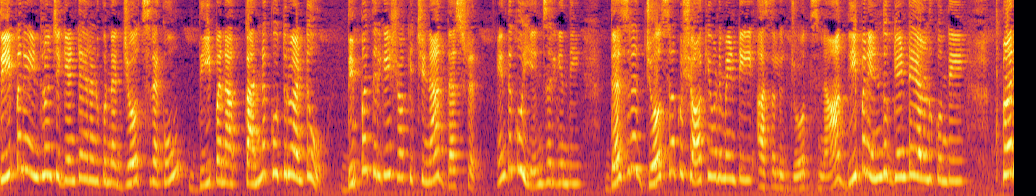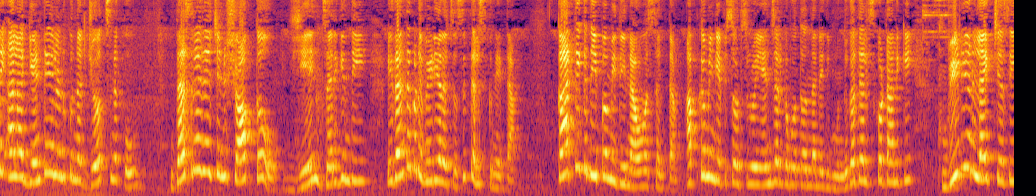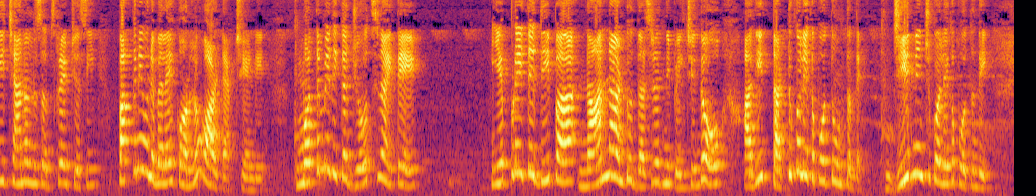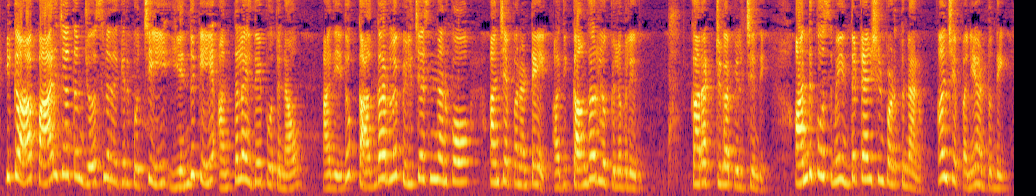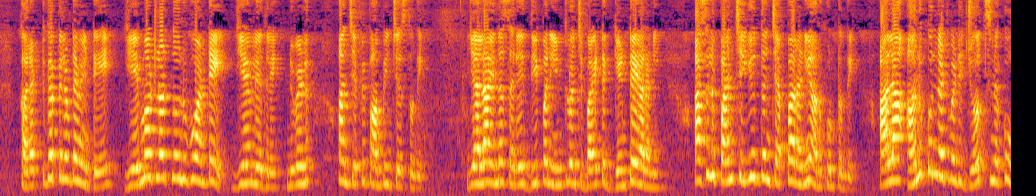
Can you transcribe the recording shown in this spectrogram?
దీపని ఇంట్లోంచి గెంటేయాలనుకున్న జ్యోత్స్నకు దీపన కన్న కూతురు అంటూ దింప తిరిగి షాక్ ఇచ్చిన దశరథ్. ఇంతకు ఏం జరిగింది? దశరథ్ జ్యోత్స్నకు షాక్ ఇవ్వడం ఏంటి? అసలు జ్యోత్స్న దీపని ఎందుకు గెంటేయాలనుకుంది? మరి అలా గెంటేయాలనుకున్న జ్యోత్స్నకు దశరథ్ ఇచ్చిన షాక్తో ఏం జరిగింది? ఇదంతా కూడా వీడియోలో చూసి తెలుసుకునేద్దాం. కార్తీక దీపం ఇది నవవసంతం. అప్కమింగ్ ఎపిసోడ్స్లో ఏం జరగబోతోంది అనేది ముందుగా తెలుసుకోవడానికి వీడియోని లైక్ చేసి ఛానల్ను సబ్స్క్రైబ్ చేసి పక్కనే ఉన్న బెల్ ఐకాన్లో ఆల్ ట్యాప్ చేయండి. మొత్తం మీద ఇక జ్యోత్స్న అయితే ఎప్పుడైతే దీప నాన్న అంటూ దశరథ్ని పిలిచిందో అది తట్టుకోలేకపోతూ ఉంటుంది జీర్ణించుకోలేకపోతుంది. ఇక పారిజాతం జ్యోత్స్న దగ్గరికి వచ్చి ఎందుకే అంతలా ఇదైపోతున్నావు? అదేదో కంగారులో పిలిచేసిందనుకో అని చెప్పనంటే అది కంగారులో పిలవలేదు. కరెక్ట్గా పిలిచింది. అందుకోసమే ఇంత టెన్షన్ పడుతున్నాను అని చెప్పని అంటుంది. కరెక్ట్గా పిలవడం ఏంటే? ఏం మాట్లాడుతున్నావు నువ్వు? అంటే ఏం లేదులే నువ్వెళ్ళు అని చెప్పి పంపించేస్తుంది. ఎలా అయినా సరే దీపని ఇంట్లోంచి బయట గెంటేయాలని అసలు పని చెయ్యొద్దని చెప్పాలని అనుకుంటుంది. అలా అనుకున్నటువంటి జ్యోత్స్నకు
